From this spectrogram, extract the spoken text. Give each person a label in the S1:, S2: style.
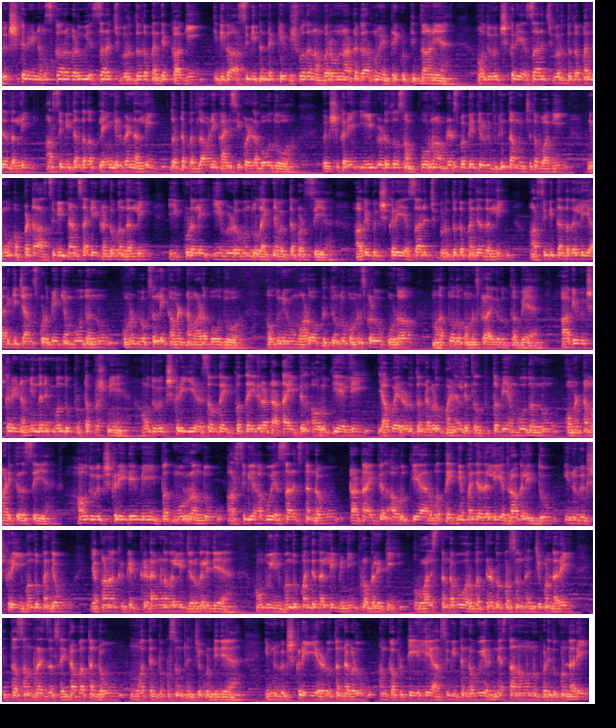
S1: ವೀಕ್ಷಕರೇ, ನಮಸ್ಕಾರಗಳು. S R H ವಿರುದ್ಧದ ಪಂದ್ಯಕ್ಕಾಗಿ ಇದೀಗ ಆರ್ ಸಿ ಬಿ ತಂಡಕ್ಕೆ ವಿಶ್ವದ ನಂಬರ್ ಒನ್ ಆಟಗಾರನು ಎಂಟ್ರಿ ಕೊಟ್ಟಿದ್ದಾನೆ. ಹೌದು ವೀಕ್ಷಕರೇ ಎಸ್ ಆರ್ ಎಚ್ ವಿರುದ್ಧದ ಪಂದ್ಯದಲ್ಲಿ ಆರ್ ಸಿ ಬಿ ತಂಡದ ಪ್ಲೇಯಿಂಗ್ನಲ್ಲಿ ದೊಡ್ಡ ಬದಲಾವಣೆ ಕಾಣಿಸಿಕೊಳ್ಳಬಹುದು. ವೀಕ್ಷಕರೇ, ಈ ವಿಡಿಯೋದ ಸಂಪೂರ್ಣ ಅಪ್ಡೇಟ್ಸ್ ಬಗ್ಗೆ ತಿಳಿಯೋದಕ್ಕಿಂತ ಮುಂಚಿತವಾಗಿ ನೀವು ಅಪ್ಪಟ ಆರ್ ಸಿ ಬಿ ಫ್ಯಾನ್ಸ್ ಆಗಿ ಕಂಡು ಬಂದಲ್ಲಿ ಈ ಕೂಡಲೇ ಈ ವಿಡಿಯೋಗೊಂದು ಲೈಕ್ನ ವ್ಯಕ್ತಪಡಿಸಿ. ಹಾಗೆ ವೀಕ್ಷಕರೇ ಎಚ್ ವಿರುದ್ಧದ ಪಂದ್ಯದಲ್ಲಿ ಆರ್ ಸಿ ಬಿ ತಂಡದಲ್ಲಿ ಯಾರಿಗೆ ಚಾನ್ಸ್ ಕೊಡಬೇಕೆಂಬುದನ್ನು ಕಾಮೆಂಟ್ ಬಾಕ್ಸಲ್ಲಿ ಕಾಮೆಂಟ್ ಮಾಡಬಹುದು. ಹೌದು, ನೀವು ಮಾಡುವ ಪ್ರತಿಯೊಂದು ಕಾಮೆಂಟ್ಸ್ಗಳು ಕೂಡ ಮಹತ್ವದ ಕಾಮೆಂಟ್ಸ್ಗಳಾಗಿರುತ್ತವೆ ಹಾಗೆ ವೀಕ್ಷಕರೇ, ನಮ್ಮಿಂದ ನಿಮಗೊಂದು ಪುಟ್ಟ ಪ್ರಶ್ನೆ. ಹೌದು ವೀಕ್ಷಕರೇ, ಈ ಎರಡ್ ಸಾವಿರದ ಇಪ್ಪತ್ತೈದರ ಟಾಟಾ ಐ ಪಿ ಎಲ್ ಆವೃತ್ತಿಯಲ್ಲಿ ಯಾವ ಎರಡು ತಂಡಗಳು ಫೈನಲ್ಗೆ ತಲುಪುತ್ತವೆ ಎಂಬುದನ್ನು ಕಾಮೆಂಟ್ ಮಾಡಿ ತಿಳಿಸಿ. ಹೌದು ವೀಕ್ಷಕರೇ, ಇದೇ ಮೇ ಇಪ್ಪತ್ತ್ ಮೂರರಂದು ಆರ್ ಸಿ ಬಿ ಹಾಗೂ ಎಸ್ ಆರ್ ಎಚ್ ತಂಡವು ಟಾಟಾ ಐ ಪಿ ಎಲ್ ಆವೃತ್ತಿಯ ಅರವತ್ತೈದನೇ ಪಂದ್ಯದಲ್ಲಿ ಎದುರಾಗಲಿದ್ದು, ಇನ್ನು ವೀಕ್ಷಕರೇ, ಈ ಒಂದು ಪಂದ್ಯವು ಯಕಾಣ ಕ್ರಿಕೆಟ್ ಕ್ರೀಡಾಂಗಣದಲ್ಲಿ ಜರುಗಲಿದೆ. ಹೌದು, ಈ ಒಂದು ಪಂದ್ಯದಲ್ಲಿ ವಿನ್ನಿಂಗ್ ಪ್ರಾಬಲಿಟಿ ರಾಯಲ್ಸ್ ತಂಡವು ಅರವತ್ತೆರಡು ಪರ್ಸೆಂಟ್ ಹಂಚಿಕೊಂಡರೆ, ಇತ್ತ ಸನ್ ರೈಸರ್ಸ್ ಹೈದರಾಬಾದ್ ತಂಡವು ಮೂವತ್ತೆಂಟು ಪರ್ಸೆಂಟ್ ಹಂಚಿಕೊಂಡಿದೆ. ಇನ್ನು ವೀಕ್ಷಕರೇ, ಈ ಎರಡು ತಂಡಗಳು ಅಂಕಪಟ್ಟಿಯಲ್ಲಿ ಆರ್ ಸಿ ಬಿ ತಂಡವು ಎರಡನೇ ಸ್ಥಾನವನ್ನು ಪಡೆದುಕೊಂಡರೆ,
